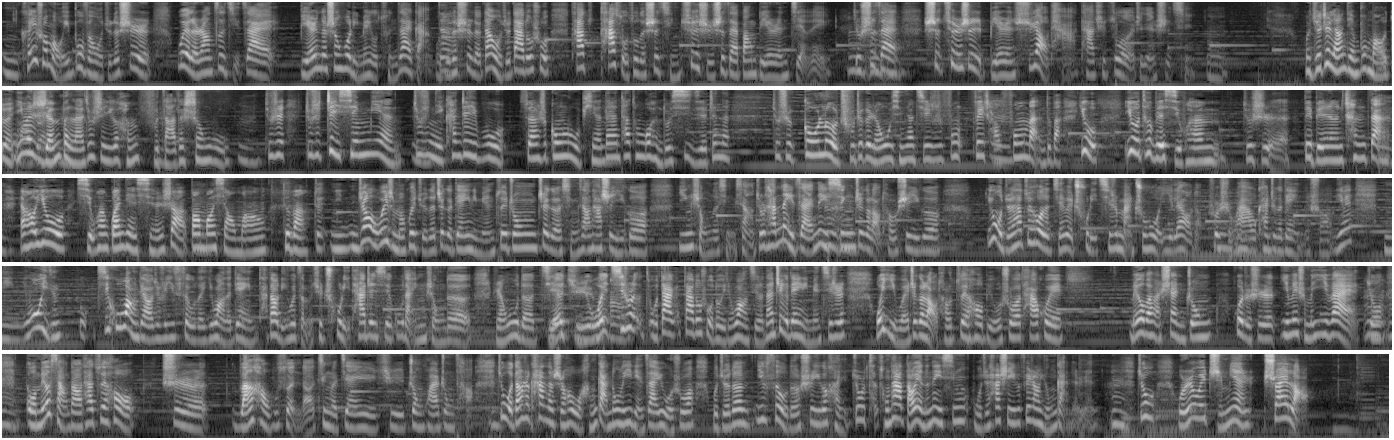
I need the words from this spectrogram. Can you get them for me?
你可以说某一部分，我觉得是为了让自己在别人的生活里面有存在感，我觉得是的。但我觉得大多数他他所做的事情，确实是在帮别人解围，就是在是确实是别人需要他，他去做了这件事情。嗯，我觉得这两点不矛盾，因为人本来就是一个很复杂的生物。嗯，就是就是这些面，就是你看这一部虽然是公路片，但是他通过很多细节，真的。就是勾勒出这个人物形象其实是丰非常丰满，对吧？又又特别喜欢就是被别人称赞，然后又喜欢管点闲事儿，帮帮小忙，对吧？对你，你知道我为什么会觉得这个电影里面最终这个形象他是一个英雄的形象，就是他内在内心这个老头是一个。因为我觉得他最后的结尾处理其实蛮出乎我意料的。说实话，我看这个电影的时候，因为你，因为我已经几乎忘掉，就是一四五的以往的电影，他到底会怎么去处理他这些孤胆英雄的人物的结局。我其实我大大多数我都已经忘记了。但这个电影里面，其实我以为这个老头最后，比如说他会没有办法善终，或者是因为什么意外，就我没有想到他最后是。完好无损的进了监狱去种花种草。就我当时看的时候，我很感动的一点在于，我说我觉得伊斯伍德是一个很，就是从他导演的内心，我觉得他是一个非常勇敢的人。嗯，就我认为直面衰老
